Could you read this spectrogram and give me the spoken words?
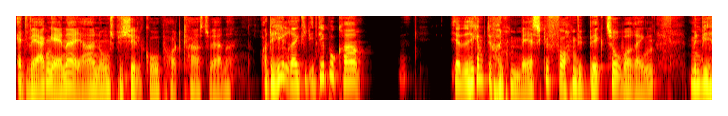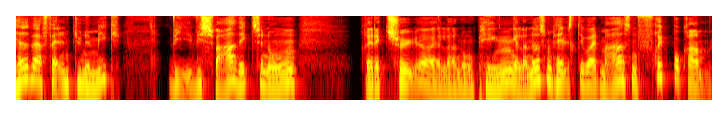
at hverken Anna og jeg er nogen specielt gode podcastværter. Og det er helt rigtigt. I det program, jeg ved ikke, om det var en maskeform, vi begge to var ringe, men vi havde i hvert fald en dynamik. Vi, vi svarede ikke til nogen redaktører eller nogle penge eller noget som helst. Det var et meget sådan frit program,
